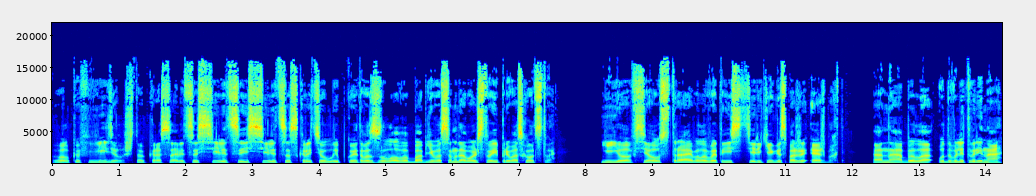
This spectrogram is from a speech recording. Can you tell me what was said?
Волков видел, что красавица силится и силится скрыть улыбку этого злого бабьего самодовольства и превосходства. Ее все устраивало в этой истерике госпожи Эшбахт. Она была удовлетворена.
